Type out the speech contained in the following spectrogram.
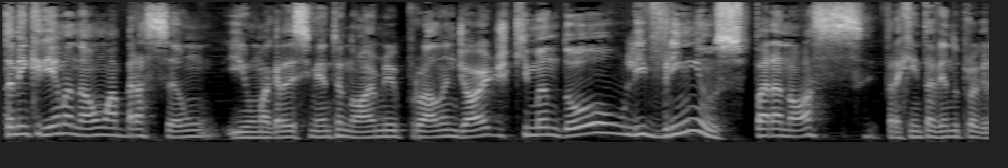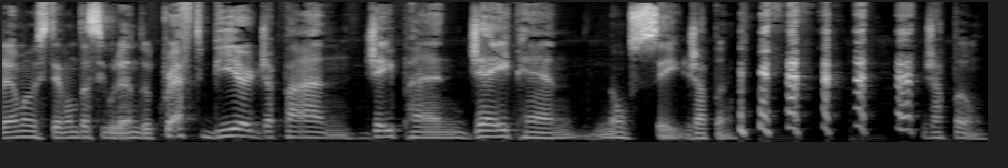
Também queria mandar um abração e um agradecimento enorme pro Alan George, que mandou livrinhos para nós. Para quem tá vendo o programa, o Estevão tá segurando Craft Beer Japan, Japan, Japan, não sei, Japão. Japão.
